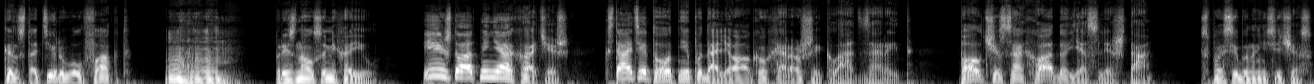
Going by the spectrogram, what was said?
констатировал факт. «Ага», — признался Михаил. «И что от меня хочешь? Кстати, тут неподалеку хороший клад зарыт. Полчаса ходу, если что». «Спасибо, но не сейчас.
